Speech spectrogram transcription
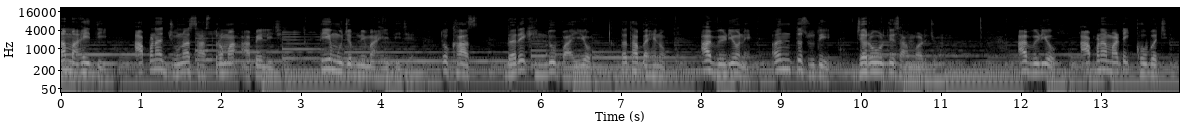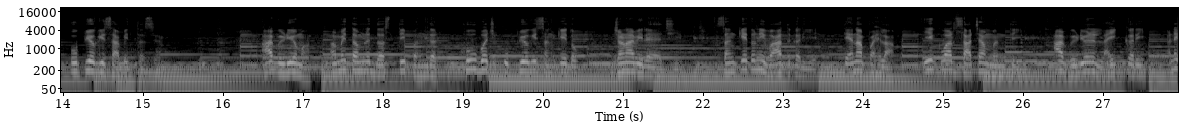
આ માહિતી આપણા જૂના શાસ્ત્રોમાં આપેલી છે. તે મુજબની માહિતી છે. તો ખાસ દરેક હિન્દુ ભાઈઓ તથા બહેનો આ વિડીયોને અંત સુધી જરૂરથી સાંભળજો. આ વીડિયો આપણા માટે ખૂબ જ ઉપયોગી સાબિત થશે. આ વિડીયોમાં અમે તમને દસથી પંદર ખૂબ જ ઉપયોગી સંકેતો જણાવી રહ્યા છીએ. સંકેતોની વાત કરીએ, તેના પહેલાં એકવાર સાચા મનથી આ વિડીયોને લાઈક કરી અને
